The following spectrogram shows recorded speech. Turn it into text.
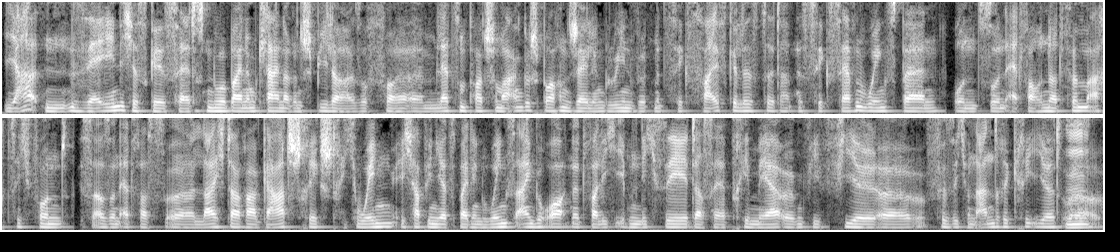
Ja, ein sehr ähnliches Skillset, nur bei einem kleineren Spieler. Also vor ähm, letzten Pod schon mal angesprochen, Jalen Green wird mit 6'5 gelistet, hat eine 6'7 Wingspan und so in etwa 185 Pfund, ist also ein etwas äh, leichterer Guard-Wing. Ich habe ihn jetzt bei den Wings eingeordnet, weil ich eben nicht sehe, dass er primär irgendwie viel äh, für sich und andere kreiert mhm. oder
